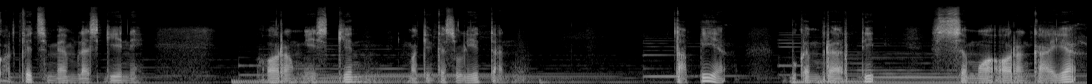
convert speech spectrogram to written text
COVID-19 gini. Orang miskin makin kesulitan. Tapi ya bukan berarti semua orang kaya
